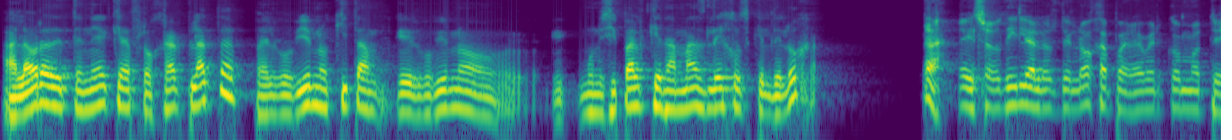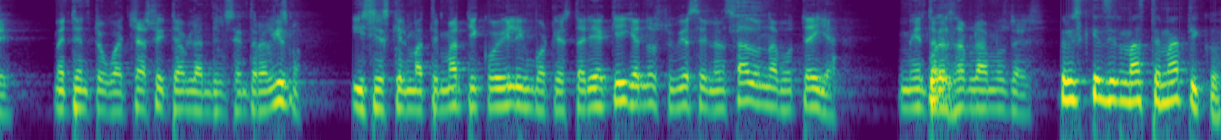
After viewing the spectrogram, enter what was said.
A la hora de tener que aflojar plata, para el gobierno quita, que el gobierno municipal queda más lejos que el de Loja. Ah, eso, dile a los de Loja para ver cómo te meten tu guachazo y te hablan del centralismo. Y si es que el matemático Illingworth estaría aquí ya nos hubiese lanzado una botella mientras Bueno. hablamos de eso. Pero es que es el más temático.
